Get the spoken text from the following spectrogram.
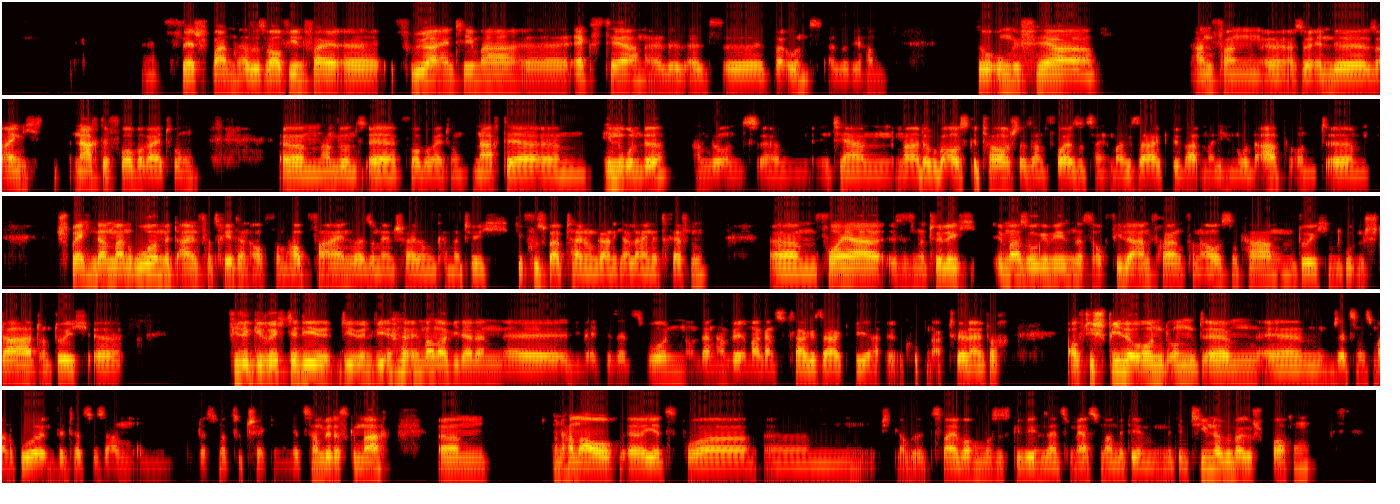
Sehr spannend. Also es war auf jeden Fall äh, früher ein Thema äh, extern als, als äh, bei uns. Also wir haben so ungefähr Anfang, äh, also Ende, so eigentlich nach der Vorbereitung, ähm, haben wir uns, äh, Vorbereitung, nach der ähm, Hinrunde haben wir uns ähm, intern mal darüber ausgetauscht. Also haben vorher sozusagen immer gesagt, wir warten mal die Hinrunde ab und ähm, sprechen dann mal in Ruhe mit allen Vertretern auch vom Hauptverein, weil so eine Entscheidung kann natürlich die Fußballabteilung gar nicht alleine treffen. Ähm, vorher ist es natürlich immer so gewesen, dass auch viele Anfragen von außen kamen durch einen guten Start und durch äh, viele Gerüchte, die, die irgendwie immer mal wieder dann äh, in die Welt gesetzt wurden. Und dann haben wir immer ganz klar gesagt, wir äh, gucken aktuell einfach auf die Spiele und, und ähm, ähm, setzen uns mal in Ruhe im Winter zusammen, um, um das mal zu checken. Jetzt haben wir das gemacht. Ähm, und haben auch äh, jetzt vor, ähm, ich glaube, zwei Wochen muss es gewesen sein, zum ersten Mal mit dem, mit dem Team darüber gesprochen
